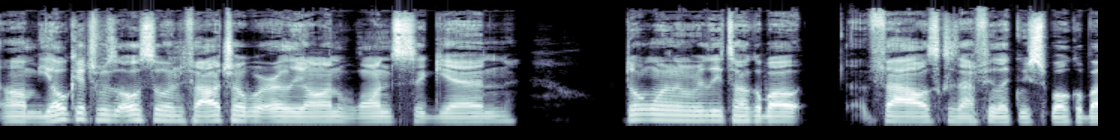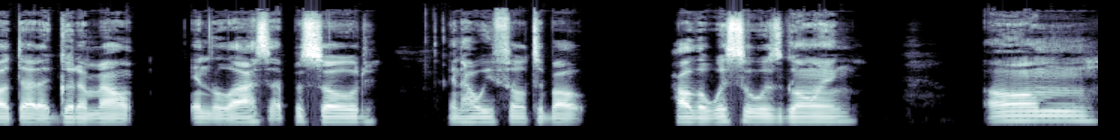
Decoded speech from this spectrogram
Um, Jokic was also in foul trouble early on once again. Don't want to really talk about fouls because I feel like we spoke about that a good amount in the last episode and how we felt about how the whistle was going. Um,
